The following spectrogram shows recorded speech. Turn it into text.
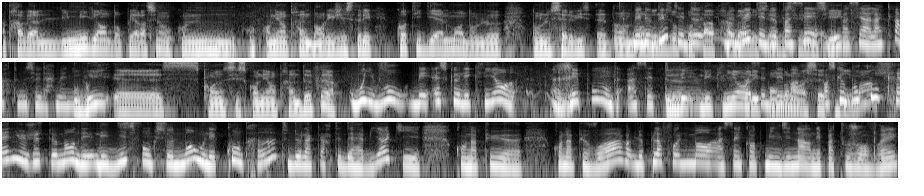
à travers les millions d'opérations qu'on est en train d'enregistrer quotidiennement dans le, dans le service. Euh, dans, Mais le, but est de, le but est de passer, de passer, à la carte, M. Dahmani. Oui, euh, c'est ce qu'on est en train de faire. Oui, vous, mais est-ce que les clients répondent à cette, les, clients démarche. à cette Parce que beaucoup craignent justement les dysfonctionnements ou les contraintes de la carte Dahabia qu'on a, pu, euh, qu'on a pu voir. Le plafonnement à 50 000 dinars n'est pas toujours vrai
